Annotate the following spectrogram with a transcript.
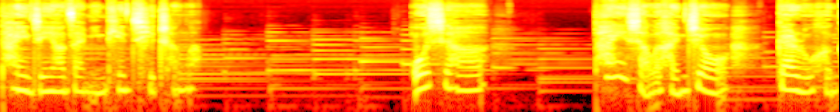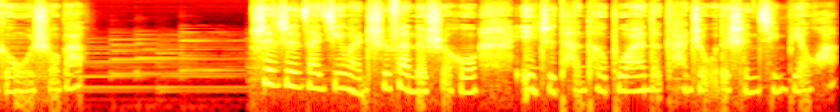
他已经要在明天启程了。我想。他也想了很久，该如何跟我说吧。甚至在今晚吃饭的时候，一直忐忑不安地看着我的神情变化。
